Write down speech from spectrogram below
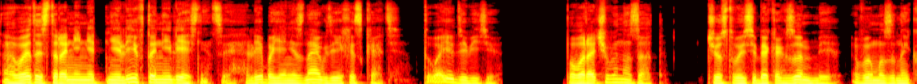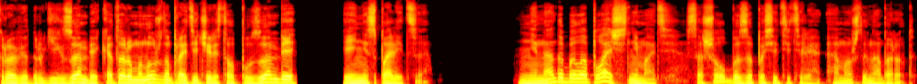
В этой стороне нет ни лифта, ни лестницы, либо я не знаю, где их искать. Твою дивизию. Поворачиваю назад. Чувствую себя как зомби, вымазанный кровью других зомби, которому нужно пройти через толпу зомби и не спалиться. Не надо было плащ снимать, сошел бы за посетителя, а может и наоборот.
